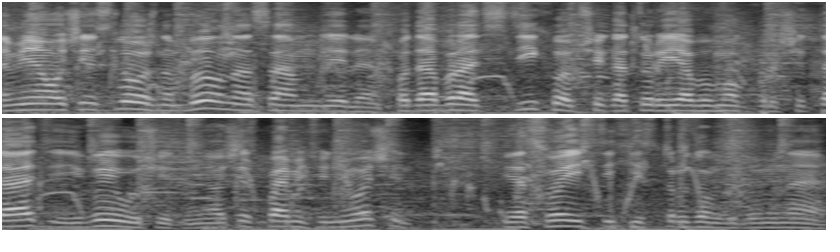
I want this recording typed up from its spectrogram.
Для меня очень сложно было, на самом деле, подобрать стих вообще, который я бы мог прочитать и выучить. У меня вообще с памятью не очень. Я свои стихи с трудом запоминаю.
